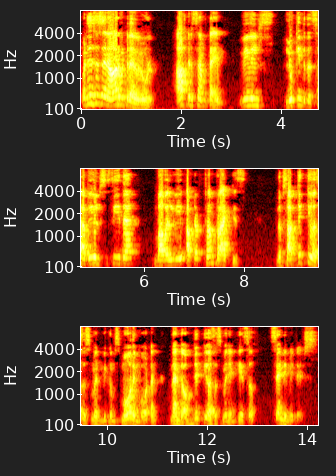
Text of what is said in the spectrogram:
But this is an arbitrary rule. After some time, we will look into the sub, we will see the we, after some practice, the subjective assessment becomes more important than the objective assessment in case of centimeters.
